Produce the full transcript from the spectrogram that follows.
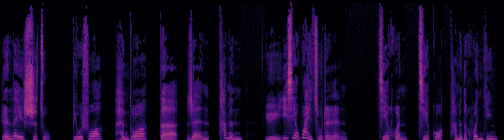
人类始祖，比如说很多的人，他们与一些外族的人结婚，结果他们的婚姻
